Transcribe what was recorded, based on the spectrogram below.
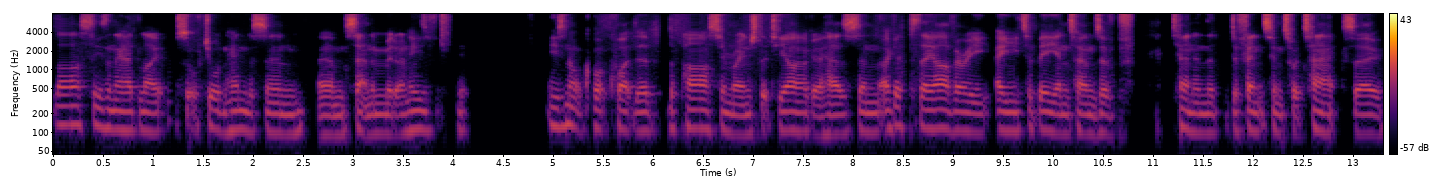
last season they had like sort of Jordan Henderson um, sat in the middle, and he's he's not got quite the the passing range that Thiago has, and I guess they are very A to B in terms of turning the defense into attack. So,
